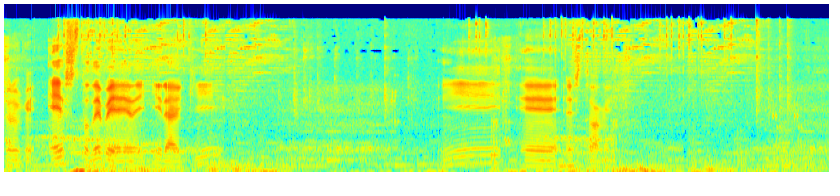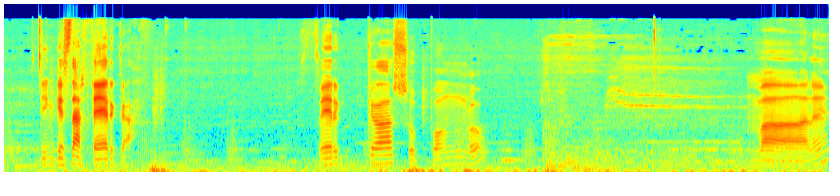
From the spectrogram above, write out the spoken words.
Creo que esto debe de ir aquí. Y eh, esto aquí. Tiene que estar cerca. Cerca, supongo. Vale.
